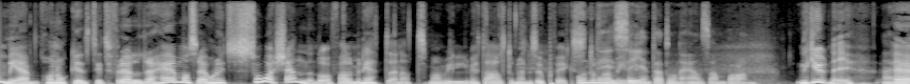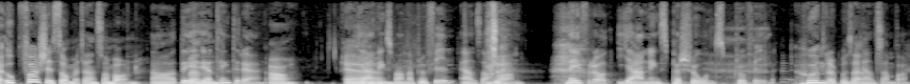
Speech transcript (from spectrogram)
är med, hon åker till sitt föräldrahem och sådär, hon är inte så känd ändå för allmänheten att man vill veta allt om hennes uppväxt Och och, nej, familj. säg inte att hon är ensam barn. Gud nej. Nej. Eh, uppför sig som ett ensambarn. Ja, det, men- jag tänkte det. Ja. Eh, Gärningsmannaprofil, ensam barn. nej, förlåt. Gärningspersonsprofil, 100 procent. ensam barn.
